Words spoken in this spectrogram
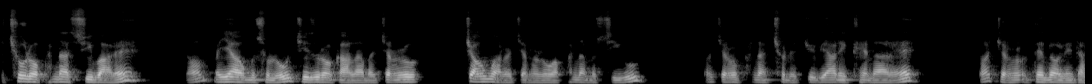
တချို့တော့ဖဏတ်စီးပါတယ်နော်မရအောင်မဆိုလို့ကျေးဇူးတော်ကာလမှာကျွန်တော်တို့ကြောင်းမှာတော့ကျွန်တော်တို့ကဖဏတ်မစီဘူးနော်ကျွန်တော်ဖဏတ်ချွတ်တဲ့ကြွေပြားတွေခင်းထားတယ် နော်ကျွန်တော်တို့အသင်းတော်လေးဒါ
